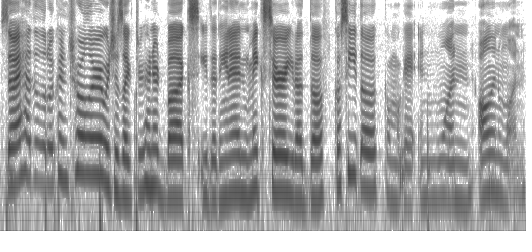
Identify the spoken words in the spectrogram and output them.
So I had the little controller, which is like 300 bucks, y te tiene el mixer y los dos cositos, como que in one, all in one.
